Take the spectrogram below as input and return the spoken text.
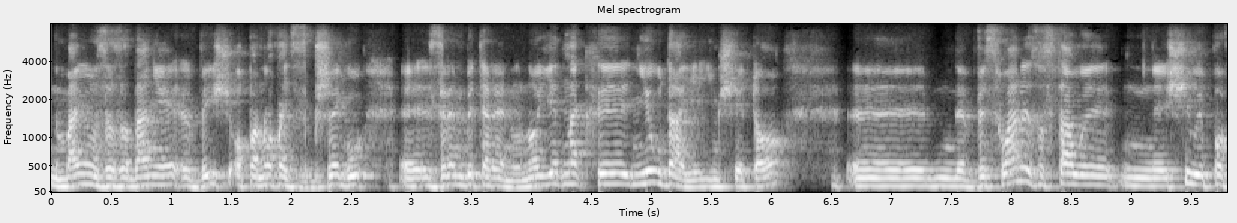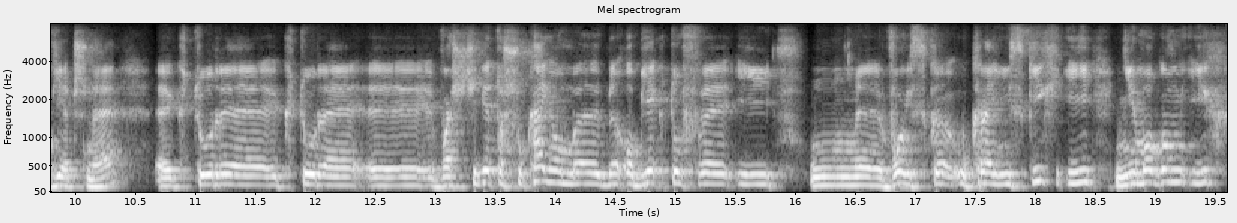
mają za zadanie wyjść, opanować z brzegu e, zręby terenu. No jednak e, nie udaje im się to. E, wysłane zostały siły powietrzne, które, które właściwie to szukają obiektów i wojsk ukraińskich i nie mogą ich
